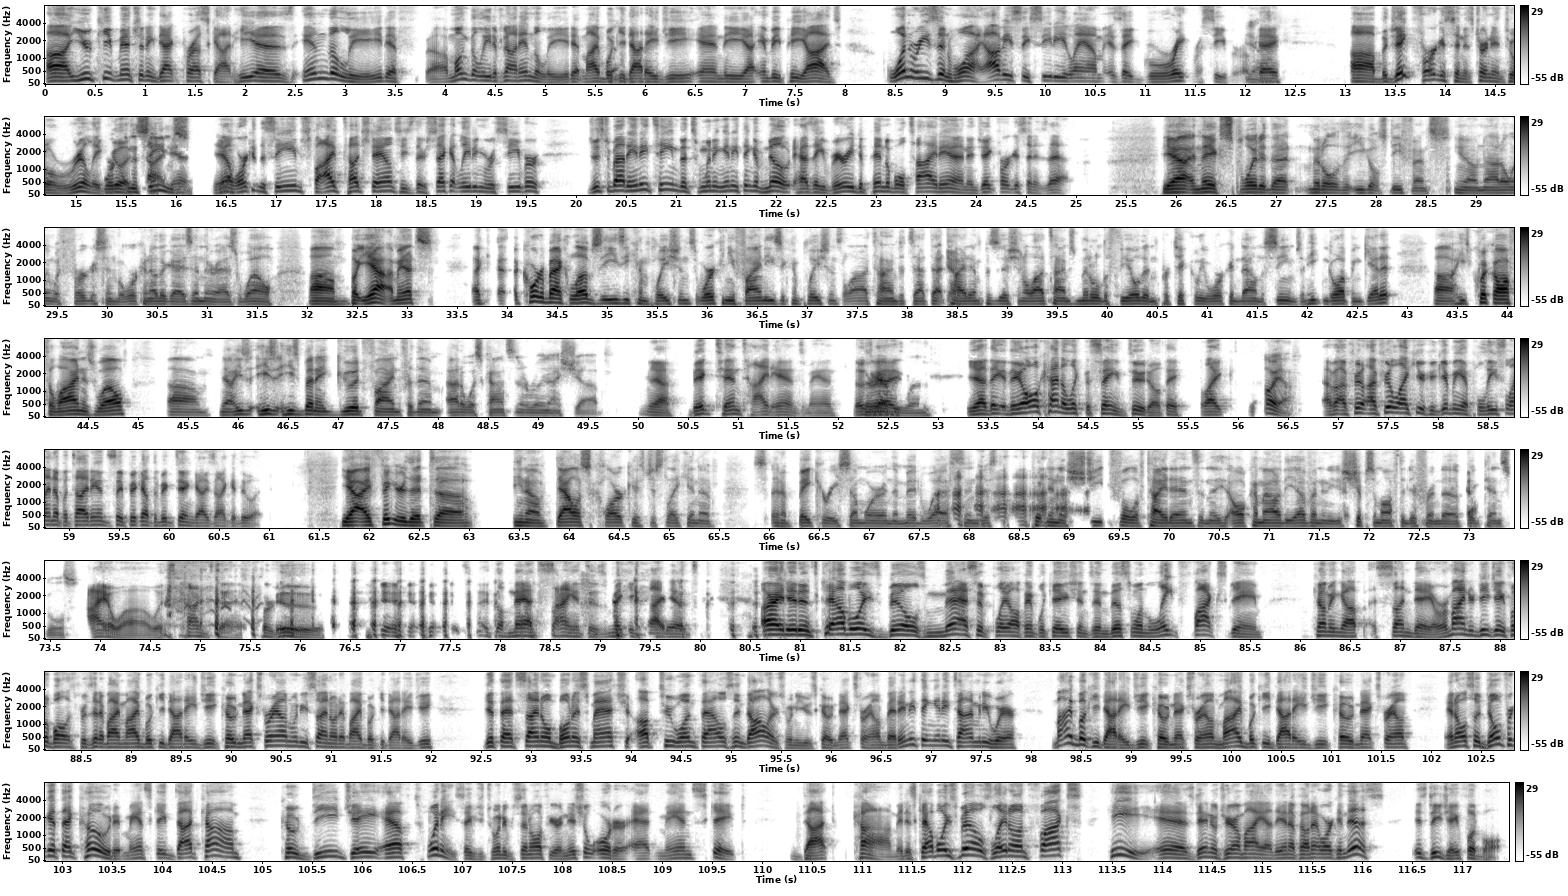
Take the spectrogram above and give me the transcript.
Uh, you keep mentioning Dak Prescott. He is in the lead, if uh, among the lead, if not in the lead, at mybookie.ag and the uh, MVP odds. One reason why, obviously, CeeDee Lamb is a great receiver. Okay. Yeah. Uh, but Jake Ferguson has turned into a really working good the seams. Yeah, yeah, working the seams, five touchdowns. He's their second leading receiver. Just about any team that's winning anything of note has a very dependable tight end, and Jake Ferguson is that. Yeah, and they exploited that middle of the Eagles defense, you know, not only with Ferguson, but working other guys in there as well. Um, but yeah, I mean, that's a, a, quarterback loves easy completions. Where can you find easy completions? A lot of times it's at that yeah. tight end position, a lot of times middle of the field, and particularly working down the seams. And he can go up and get it. Uh, he's quick off the line as well. Um, you know, he's he's he's been a good find for them out of Wisconsin. A really nice job. Yeah, Big Ten tight ends, man. Those They're guys. Everywhere. Yeah, they they all kind of look the same too, don't they? Like, oh yeah, I, I, feel I feel like you could give me a police lineup of tight ends, and say pick out the Big Ten guys, and I could do it. Yeah, I figured that uh, you know Dallas Clark is just like in a in a bakery somewhere in the Midwest and just putting in a sheet full of tight ends, and they all come out of the oven, and he just ships them off to different uh, Big Ten schools. Iowa, Wisconsin, Purdue. it's a mad scientist making tight ends. All right, it is Cowboys Bills massive playoff implications in this one late Fox game. coming up Sunday. A reminder DJ football is presented by mybookie.ag. Code next round when you sign on at mybookie.ag. Get that sign on bonus match up to $1,000 when you use code next round. Bet anything, anytime, anywhere. MyBookie.ag code next round. MyBookie.ag code next round. And also, don't forget that code at manscaped.com. Code DJF20 saves you 20% off your initial order at manscaped.com. It is Cowboys Bills late on Fox. He is Daniel Jeremiah, the NFL Network, and this is DJ Football.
